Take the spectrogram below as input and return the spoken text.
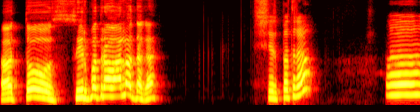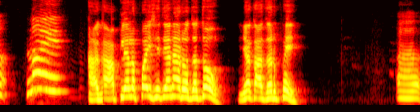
अ, तो शिरपतराव आला होता का? शिरपतराव? अं, नाही. अगं आपल्याला पैसे देणार होता तो एक हजार रुपये. अं,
